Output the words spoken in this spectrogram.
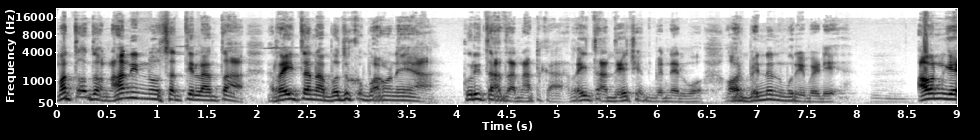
ಮತ್ತೊಂದು, ನಾನಿನ್ನೂ ಸತ್ತಿಲ್ಲ ಅಂತ ರೈತನ ಬದುಕು ಭಾವನೆಯ ಕುರಿತಾದ ನಾಟಕ. ರೈತ ದೇಶದ ಬೆನ್ನೆಲುಬು. ಅವ್ರ ಬೆನ್ನನ್ನು ಮುರಿಬೇಡಿ. ಅವನಿಗೆ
